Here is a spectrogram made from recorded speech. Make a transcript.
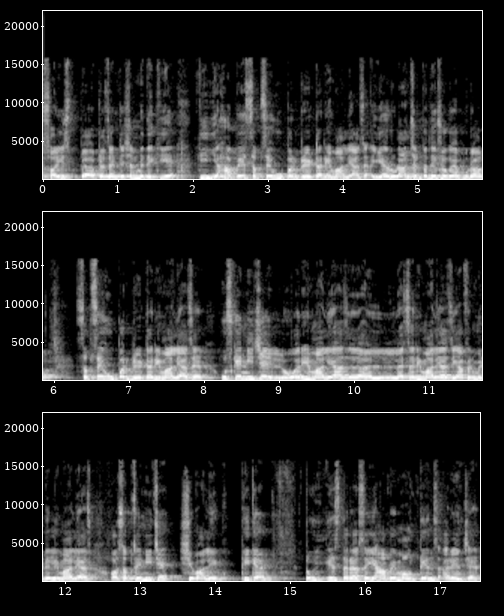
सॉरी इस प्रेजेंटेशन में देखिए कि यहाँ पे सबसे ऊपर ग्रेटर हिमालयाज है। यह अरुणाचल प्रदेश हो गया पूरा। सबसे ऊपर ग्रेटर हिमालयाज है, उसके नीचे लोअर हिमालयाज लेसर हिमालयाज या फिर मिडिल हिमालयाज और सबसे नीचे शिवालिक ठीक है? तो इस तरह से यहाँ पे माउंटेन्स अरेंज हैं।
